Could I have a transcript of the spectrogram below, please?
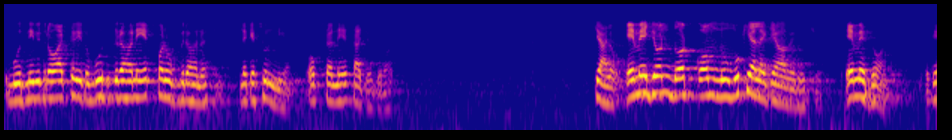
તો બુધની મિત્રો વાત કરીએ તો બુધ ગ્રહને એક પણ ઉપગ્રહ નથી, એટલે કે શૂન્ય. ઓપ્શન એ સાચો જવાબ. ચાલો, એમેઝોન ડોટ કોમનું મુખ્યાલય ક્યાં આવેલું છે? એમેઝોન. ઓકે?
